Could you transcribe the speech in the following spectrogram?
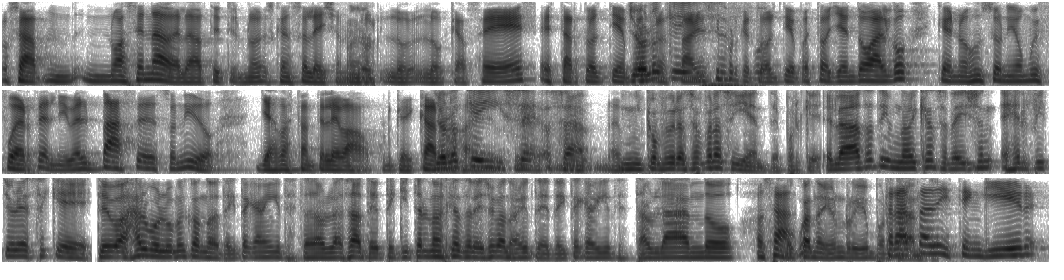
O sea, no hace nada el Adaptive Noise Cancellation. Lo, lo- lo que hace es estar todo el tiempo en transparency porque fue- todo el tiempo está oyendo algo que no es un sonido muy fuerte. El nivel base de sonido ya es bastante elevado. Porque hay Yo lo que ahí, hice, o sea, mi configuración fue la siguiente, porque el Adaptive Noise Cancellation es el feature ese que te baja el volumen cuando detecta que alguien te está hablando, o sea, te, te quita el noise cancellation cuando alguien te detecta que alguien te está hablando, O sea, cuando hay un ruido importante. Trata de distinguir,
